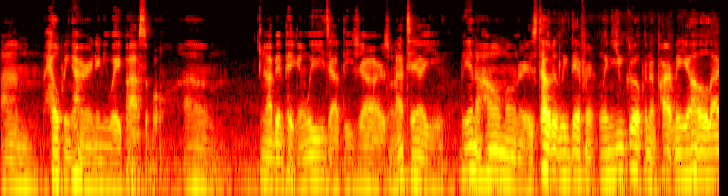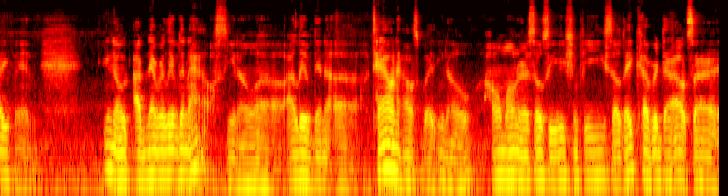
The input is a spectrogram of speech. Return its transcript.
I'm helping her in any way possible. Um, you know, I've been picking weeds out these yards. When I tell you, being a homeowner is totally different. When you grew up in an apartment your whole life, and you know, I've never lived in a house. You know, uh, I lived in a, a townhouse, but you know, homeowner association fees, so they covered the outside.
